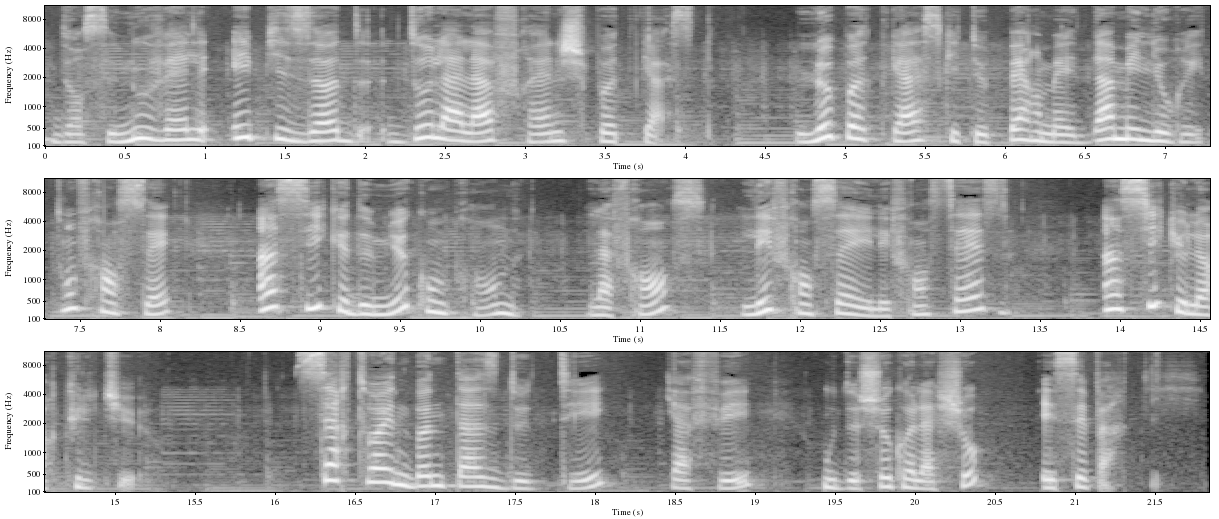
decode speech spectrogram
dans ce nouvel épisode d'Olala French Podcast, le podcast qui te permet d'améliorer ton français ainsi que de mieux comprendre la France, les Français et les Françaises, ainsi que leur culture. Sers-toi une bonne tasse de thé, café ou de chocolat chaud et c'est parti.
